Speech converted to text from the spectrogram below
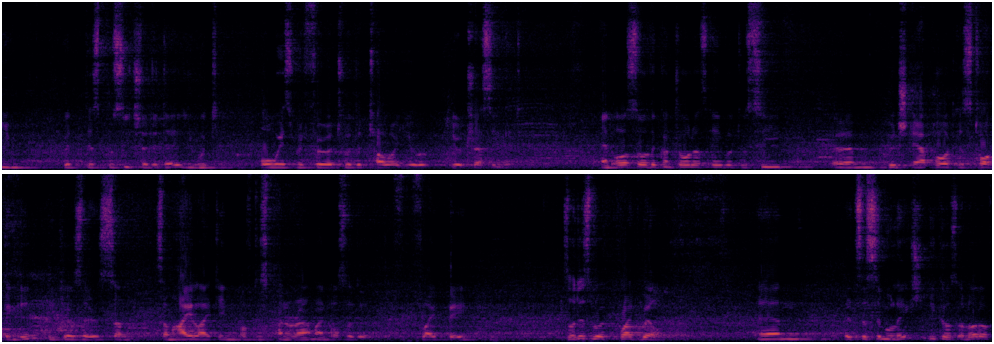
even with this procedure today, you would always refer to the tower you're, you're addressing it. And also the controller is able to see um, which airport is talking in because there is some, some highlighting of this panorama and also the flight bay. So this worked quite well. And it's a simulation because a lot of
